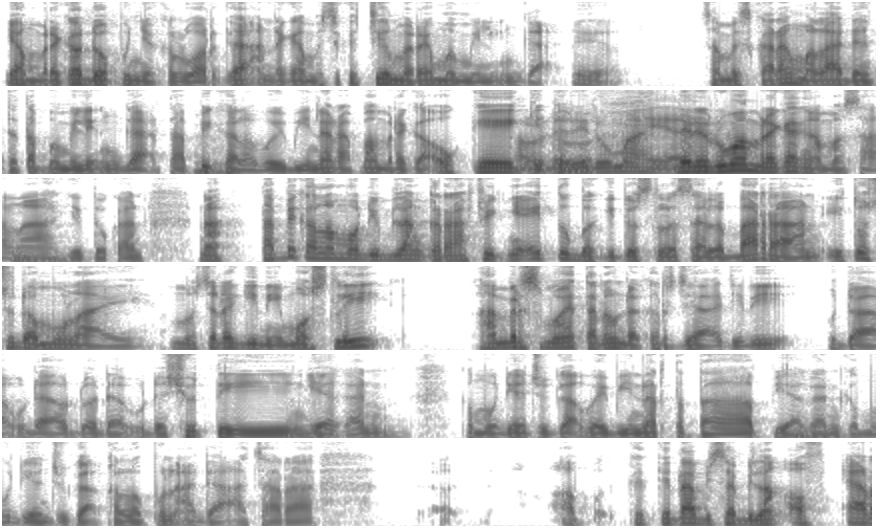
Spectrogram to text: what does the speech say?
yang mereka udah punya keluarga, anak yang masih kecil mereka memilih enggak. Iya. Sampai sekarang malah ada yang tetap memilih enggak. Tapi Hmm. kalau webinar apa mereka oke Kalau gitu dari loh. rumah ya. Dari rumah mereka nggak masalah Hmm. gitu kan. Nah tapi kalau mau dibilang grafiknya itu begitu selesai lebaran itu sudah mulai. Maksudnya gini, mostly hampir semuanya tanah udah kerja. Jadi udah udah udah udah, udah syuting Hmm. ya kan. Kemudian juga webinar tetap ya kan. Hmm. Kemudian juga kalaupun ada acara kita bisa bilang off air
